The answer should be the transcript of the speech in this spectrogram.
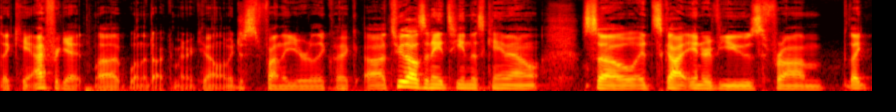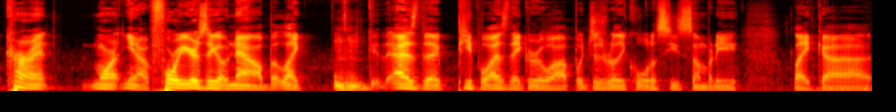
That came. I forget uh, when the documentary came out. Let me just find the year really quick. Uh, 2018. This came out. So it's got interviews from like current, more you know, four years ago now, but like as the people as they grew up, which is really cool to see somebody like uh,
